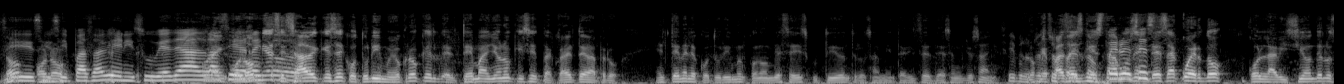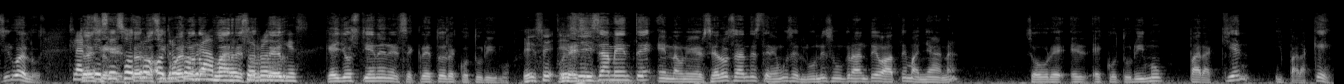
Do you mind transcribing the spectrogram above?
¿no? Sí, ¿O sí, no? sí, pasa bien y sube allá a Ahora, la en y Colombia se todo. sabe que es ecoturismo. Yo creo que el, el tema, yo no quise tocar el tema, pero el tema del ecoturismo en Colombia se ha discutido entre los ambientalistas desde hace muchos años. Sí, pero el Lo que pasa es que no. estamos en es- desacuerdo con la visión de los ciruelos. Claro, ese es otro- los otro ciruelos no programa, pueden doctor resolver Rodríguez. Que ellos tienen el secreto del ecoturismo. Ese- ese- Precisamente en la Universidad de los Andes tenemos el lunes un gran debate mañana sobre el ecoturismo para quién y para qué,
